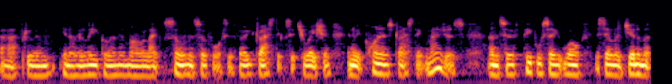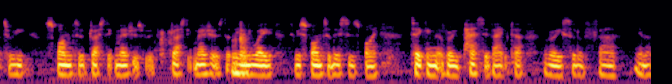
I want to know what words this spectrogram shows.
uh, through you know illegal and immoral acts, so on and so forth. It's a very drastic situation and it requires drastic measures. And so if people say, well, it's illegitimate to respond to drastic measures with drastic measures, that Mhm. the only way to respond to this is by taking a very passive actor, a very sort of uh, you know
